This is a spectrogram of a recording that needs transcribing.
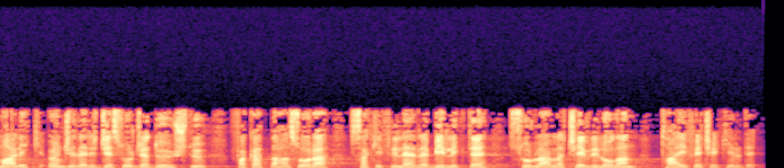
Malik önceleri cesurca dövüştü fakat daha sonra Sakiflilerle birlikte surlarla çevrili olan Taif'e çekildi.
